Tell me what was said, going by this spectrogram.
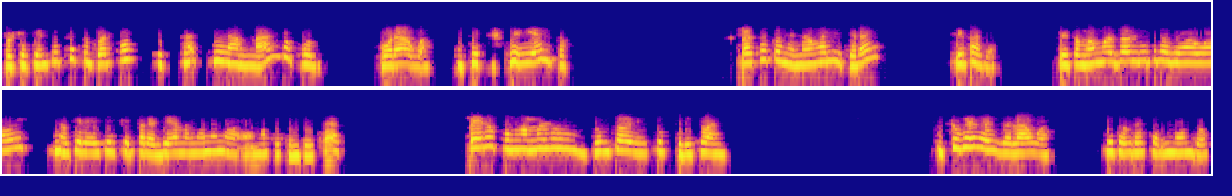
porque sientes que tu cuerpo está clamando por, por agua, está sediento. ¿Pasa con el agua literal? Sí pasa. Si tomamos dos litros de agua hoy, no quiere decir que para el día de mañana no vamos a sentir. Pero pongámoslo en un punto de vista espiritual. Si tú bebes del agua que te el mundo,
